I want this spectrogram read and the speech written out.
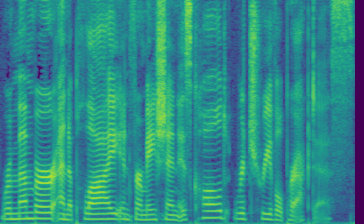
remember, and apply information is called retrieval practice.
